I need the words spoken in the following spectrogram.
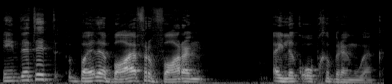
En dit het by hulle baie verwarring eintlik opgebring ook.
